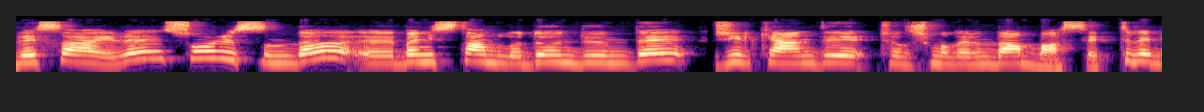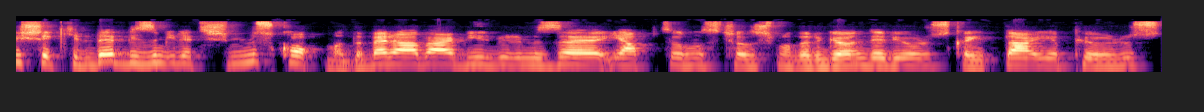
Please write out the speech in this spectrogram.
vesaire. Sonrasında e, ben İstanbul'a döndüğümde Jill kendi çalışmalarından bahsetti ve bir şekilde bizim iletişimimiz kopmadı. Beraber birbirimize yaptığımız çalışmaları gönderiyoruz, kayıtlar yapıyoruz.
